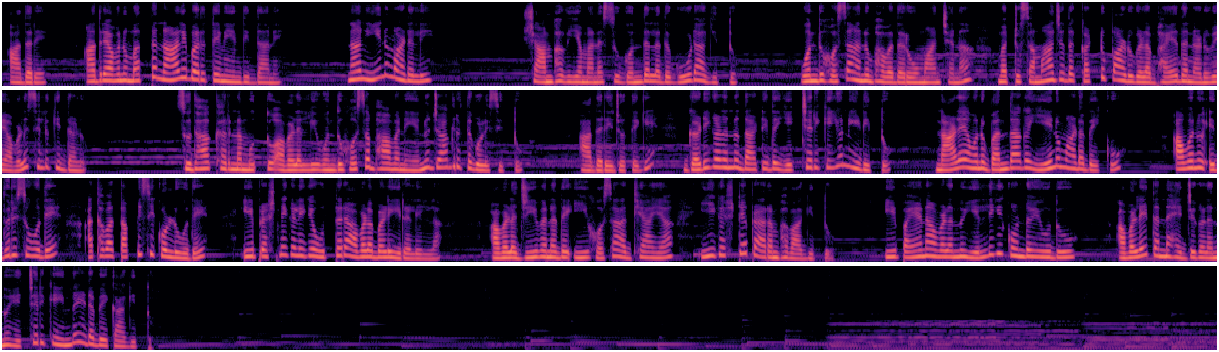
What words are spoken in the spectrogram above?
ಆದರೆ ಆದರೆ ಅವನು ಮತ್ತೆ ನಾಳೆ ಬರುತ್ತೇನೆ ಎಂದಿದ್ದಾನೆ. ನಾನು ಏನು ಮಾಡಲಿ? ಶಾಂಭವಿಯ ಮನಸ್ಸು ಗೊಂದಲದ ಗೂಡಾಗಿತ್ತು. ಒಂದು ಹೊಸ ಅನುಭವದ ರೋಮಾಂಚನ ಮತ್ತು ಸಮಾಜದ ಕಟ್ಟುಪಾಡುಗಳ ಭಯದ ನಡುವೆ ಅವಳು ಸಿಲುಕಿದ್ದಳು. ಸುಧಾಕರ್ನ ಮುತ್ತು ಅವಳಲ್ಲಿ ಒಂದು ಹೊಸ ಭಾವನೆಯನ್ನು ಜಾಗೃತಗೊಳಿಸಿತ್ತು. ಆದರೆ ಜೊತೆಗೆ ಗಡಿಗಳನ್ನು ದಾಟಿದ ಎಚ್ಚರಿಕೆಯೂ ನೀಡಿತ್ತು. ನಾಳೆ ಅವನು ಬಂದಾಗ ಏನು ಮಾಡಬೇಕು? ಅವನು ಎದುರಿಸುವುದೇ ಅಥವಾ ತಪ್ಪಿಸಿಕೊಳ್ಳುವುದೇ? ಈ ಪ್ರಶ್ನೆಗಳಿಗೆ ಉತ್ತರ ಅವಳ ಬಳಿ ಇರಲಿಲ್ಲ. ಅವಳ ಜೀವನದ ಈ ಹೊಸ ಅಧ್ಯಾಯ ಈಗಷ್ಟೇ ಪ್ರಾರಂಭವಾಗಿತ್ತು. ಈ ಪಯಣ ಅವಳನ್ನು ಎಲ್ಲಿಗೆ ಕೊಂಡೊಯ್ಯುವುದು? ಅವಳೇ ತನ್ನ ಹೆಜ್ಜೆಗಳನ್ನು ಎಚ್ಚರಿಕೆಯಿಂದ ಇಡಬೇಕಾಗಿತ್ತು.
